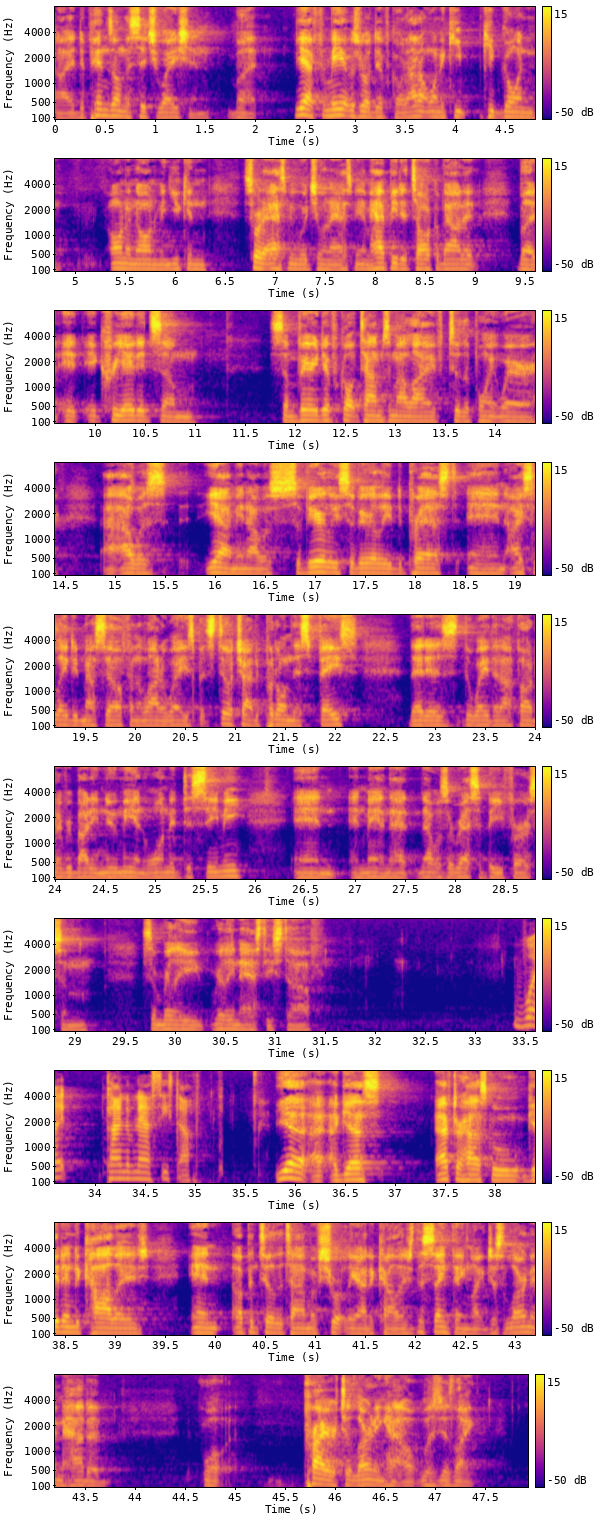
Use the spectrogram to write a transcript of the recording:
Uh, it depends on the situation. But yeah, for me, it was real difficult. I don't want to keep keep going on and on. I mean, you can sort of ask me what you want to ask me. I'm happy to talk about it but it, it created some some very difficult times in my life to the point where I was yeah I mean I was severely severely depressed and isolated myself in a lot of ways but still tried to put on this face that is the way that I thought everybody knew me and wanted to see me and and man that that was a recipe for some some really really nasty stuff what kind of nasty stuff yeah I, I guess after high school, get into college, and up until the time of shortly out of college, the same thing, like just learning how to, well, prior to learning how, was just like,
